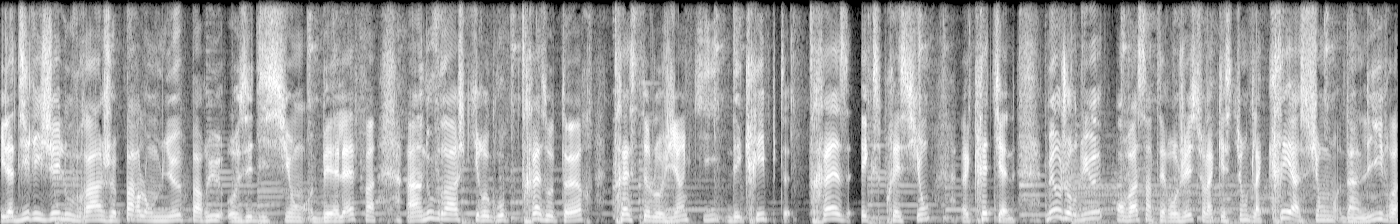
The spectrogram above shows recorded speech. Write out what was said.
Il a dirigé l'ouvrage Parlons mieux, paru aux éditions BLF, un ouvrage qui regroupe 13 auteurs, 13 théologiens qui décryptent 13 expressions euh, chrétiennes. Mais aujourd'hui, on va s'interroger sur la question de la création d'un livre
